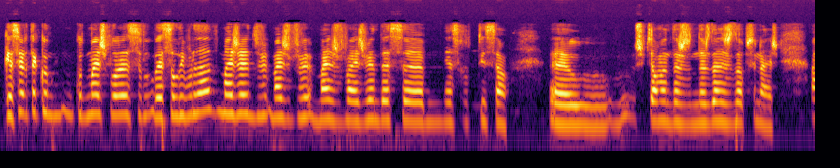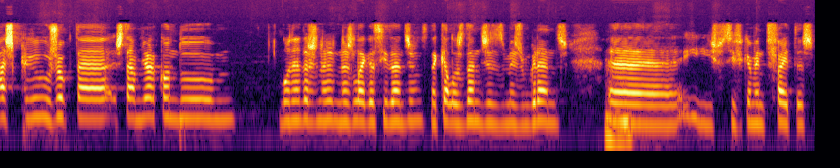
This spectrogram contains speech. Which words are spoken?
O que é certo é que quanto, quanto mais exploras essa, essa, liberdade, mais, mais, mais vais vendo essa, essa repetição, uh, especialmente nas, nas dungeons opcionais. Acho que o jogo está, está melhor quando quando entras nas Legacy Dungeons, naquelas dungeons mesmo grandes uhum. uh, e especificamente feitas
